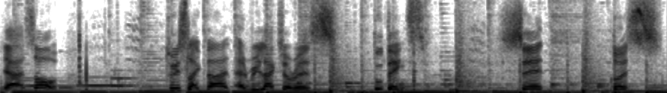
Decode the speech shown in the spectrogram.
Yeah, so twist like that and relax your wrists. Two things. Sit, twist.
